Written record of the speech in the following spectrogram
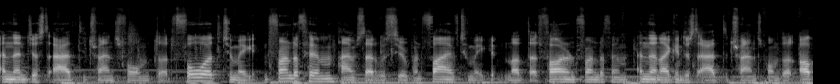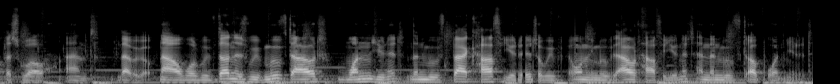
and then just add the transform dot forward to make it in front of him, times that with 0.5 to make it not that far in front of him, and then I can just add the transform dot up as well, and there we go. Now what we've done is we've moved out one unit, then moved back half a unit, so we've only moved out half a unit, and then moved up one unit,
